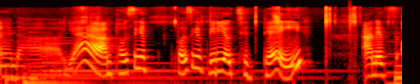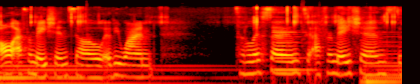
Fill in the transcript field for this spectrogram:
and uh, yeah, I'm posting a posting a video today, and it's all affirmations. So if you want to listen to affirmations, to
